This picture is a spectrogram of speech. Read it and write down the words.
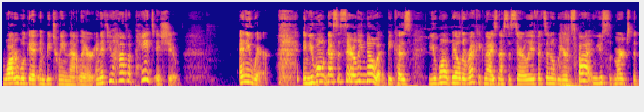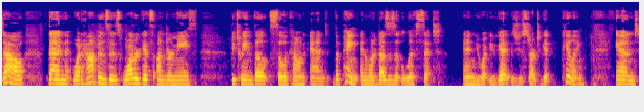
water will get in between that layer. And if you have a paint issue anywhere, and you won't necessarily know it because you won't be able to recognize necessarily if it's in a weird spot and you submerge the doll, then what happens is water gets underneath between the silicone and the paint. And what it does is it lifts it. And you, what you get is you start to get peeling. And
